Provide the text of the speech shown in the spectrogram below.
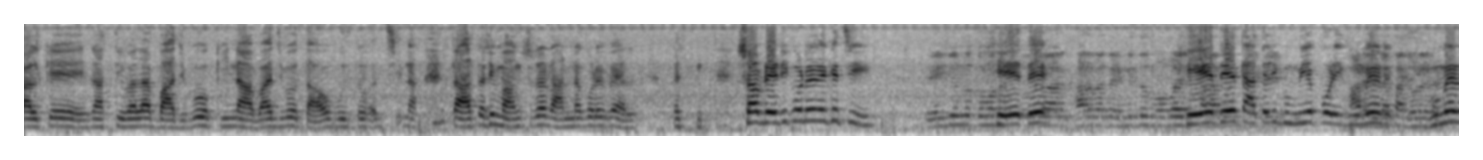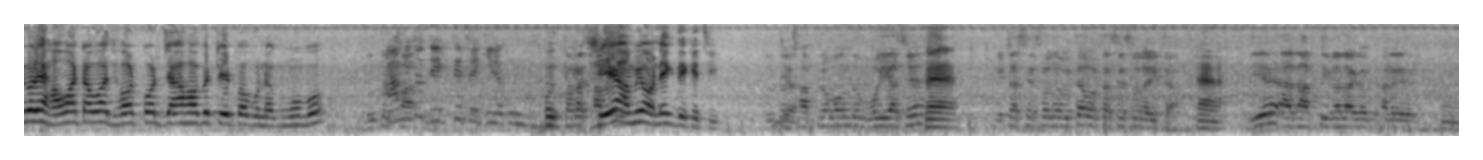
কালকে রাত্রিবেলা বাজবো কি না বাজবো তাও বুঝতে পারছি না। তাড়াতাড়ি মাংসটা রান্না করে ফেল। সব রেডি করে রেখেছি। খেয়ে দে। তাড়াতাড়ি ঘুমিয়ে পড়ি ঘুমের ঘুমের ঘরে হাওয়া টাওয়া ঝড় পর যা হবে টের পাবো না ঘুমোবো। সে আমি অনেক দেখেছি। দুটো ছাত্র বন্ধু বই আছে। হ্যাঁ। এটা শেষ হলো ওইটা ওটা শেষ হলো এইটা। হ্যাঁ। দিয়ে আর রাত্রিবেলা হুম,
